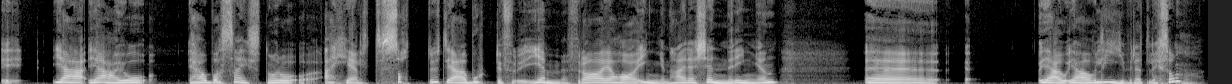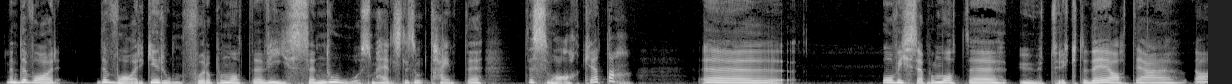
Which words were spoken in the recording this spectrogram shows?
eh, jeg, jeg, er jo, jeg er jo bare 16 år og er helt satt ut. Jeg er borte hjemmefra, jeg har ingen her, jeg kjenner ingen. Eh, jeg, er jo- jeg er jo livredd, liksom. Men det var, det var ikke rom for å på en måte vise noe som helst liksom, tegn til, til svakhet. da. Eh, og hvis jeg på en måte uttrykte det, at jeg ja,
